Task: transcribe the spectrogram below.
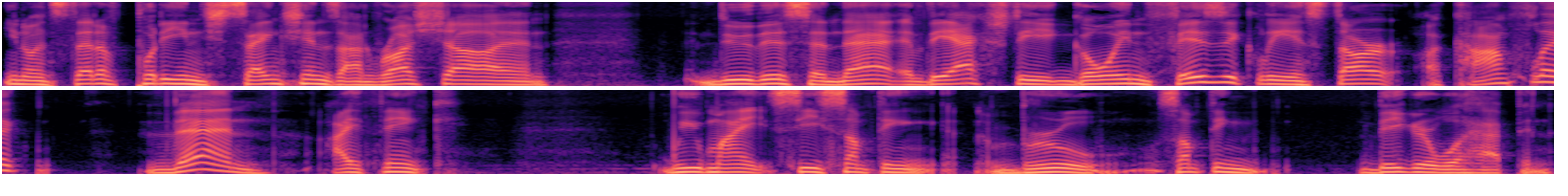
You know, instead of putting sanctions on Russia and do this and that, if they actually go in physically and start a conflict, then I think we might see something brew, something bigger will happen.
